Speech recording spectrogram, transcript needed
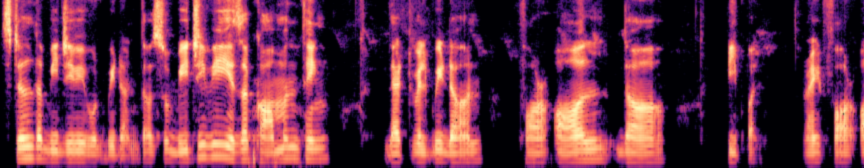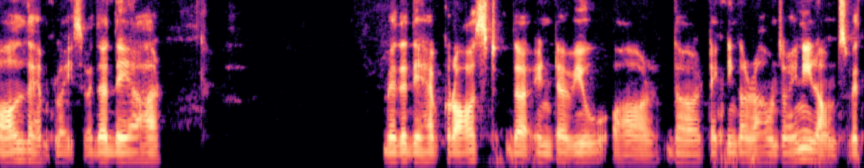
still the bgv would be done. So bgv is a common thing that will be done for all the people right? For all the employees whether they are whether they have crossed the interview or the technical rounds or any rounds with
